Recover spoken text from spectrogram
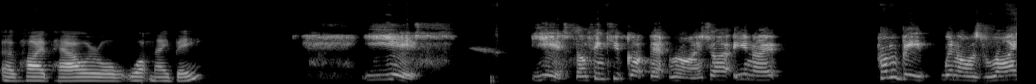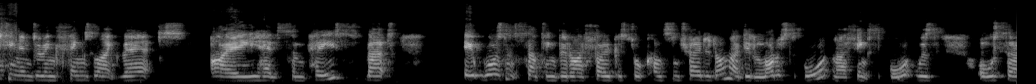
a higher power or what may be? Yes. Yes, I think you've got that right. I, you know, probably when I was writing and doing things like that, I had some peace, but it wasn't something that I focused or concentrated on. I did a lot of sport, and I think sport was also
